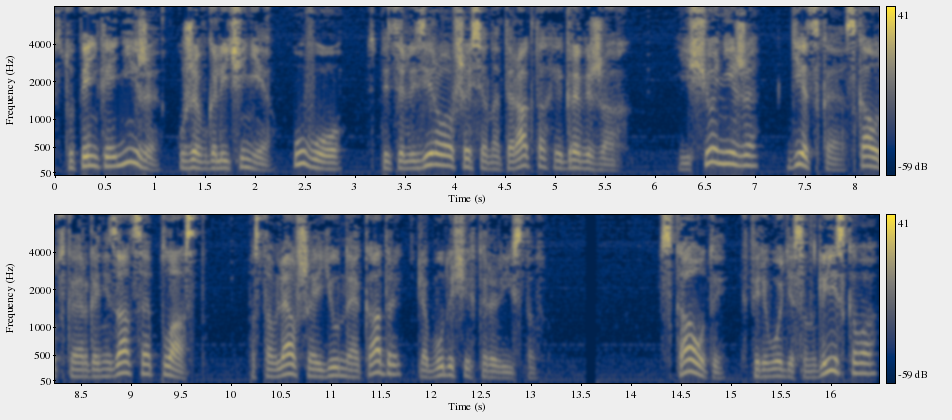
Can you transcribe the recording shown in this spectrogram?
Ступенькой ниже, уже в Галичине, УВО, специализировавшаяся на терактах и грабежах. Еще ниже – детская скаутская организация «Пласт», поставлявшая юные кадры для будущих террористов. Скауты, в переводе с английского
